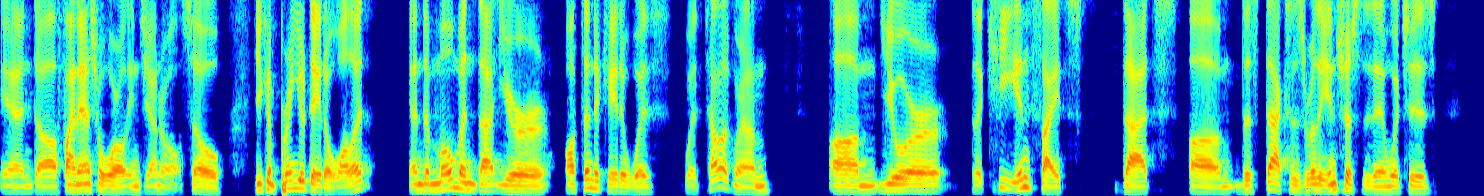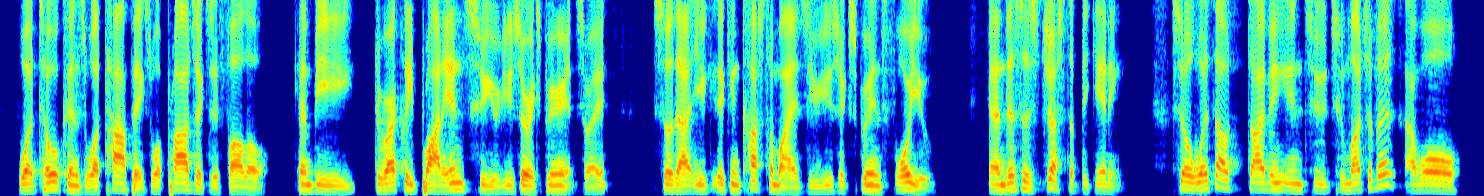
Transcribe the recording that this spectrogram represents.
and uh, financial world in general. So you can bring your data wallet, and the moment that you're authenticated with with Telegram, um, your the key insights that um, this DEX is really interested in, which is what tokens, what topics, what projects you follow, can be directly brought into your user experience, right? So that you it can customize your user experience for you. And this is just the beginning. So without diving into too much of it, I will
